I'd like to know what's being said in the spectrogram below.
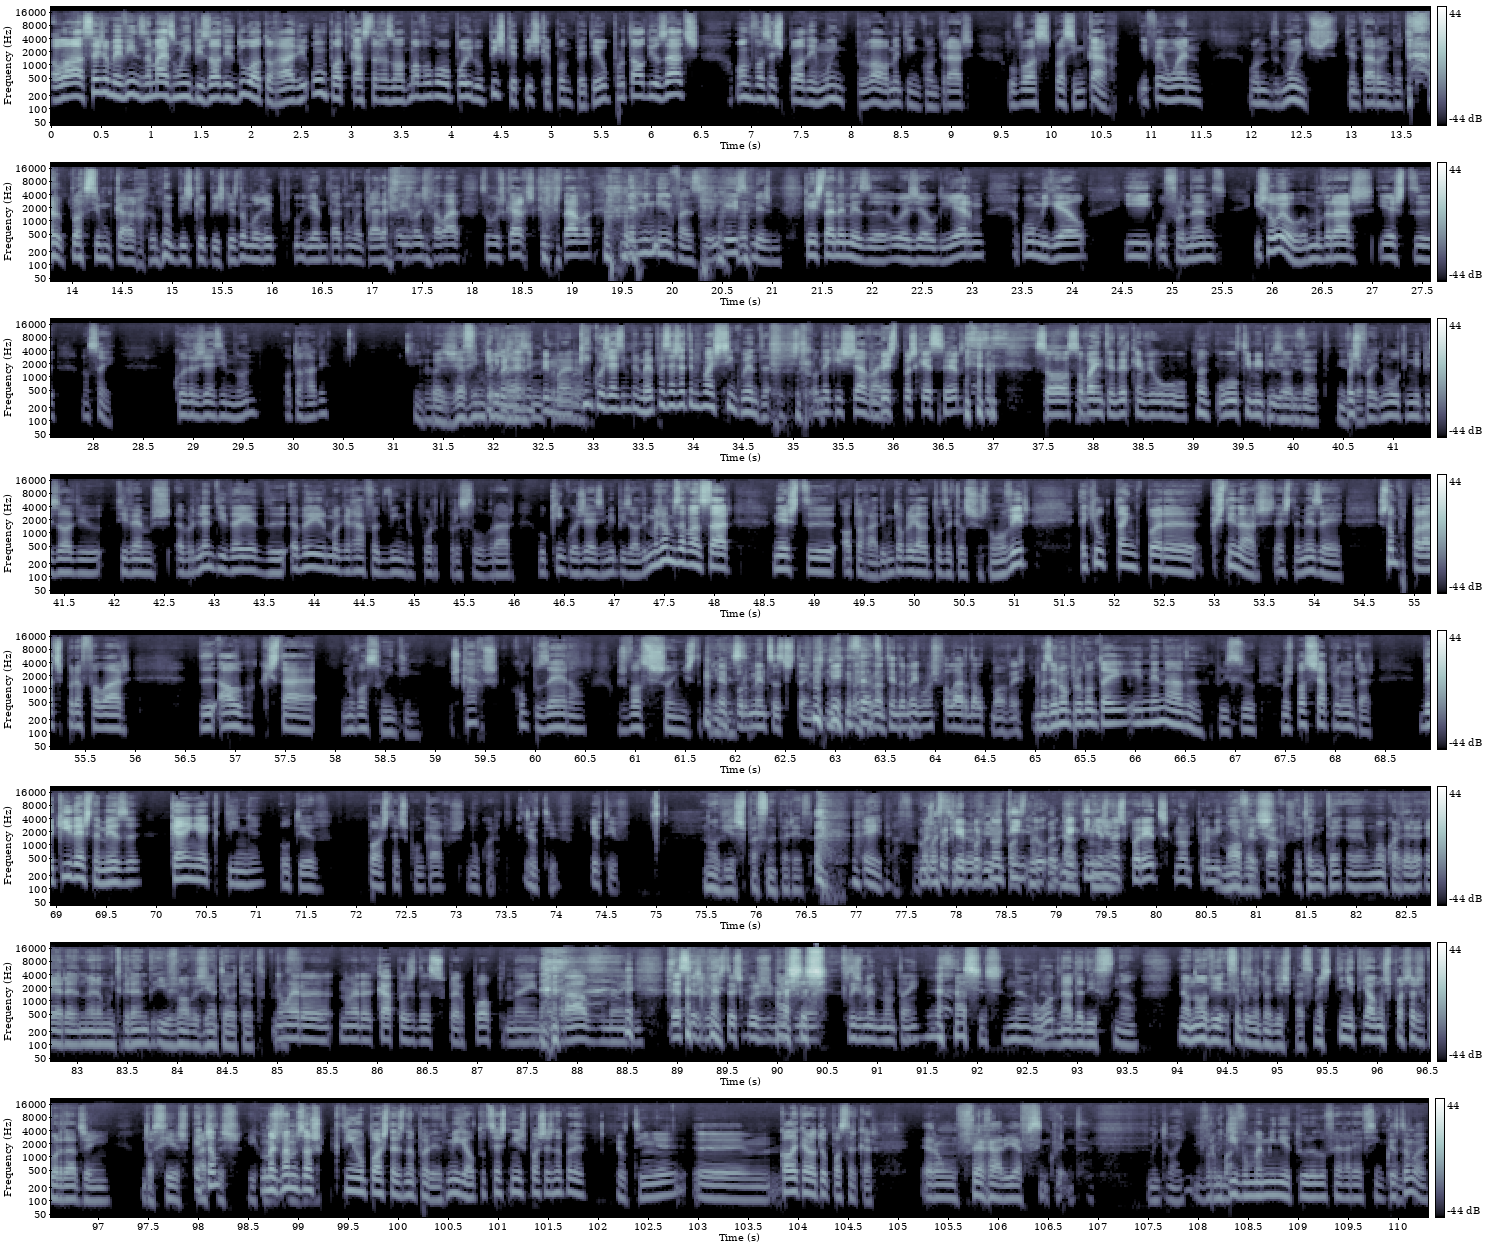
Olá, sejam bem-vindos a mais um episódio do Autorádio, um podcast da Razão Automóvel com o apoio do piscapisca.pt, o portal de usados, onde vocês podem muito provavelmente encontrar o vosso próximo carro. E foi um ano onde muitos tentaram encontrar o próximo carro no Pisca Pisca. Estou-me a rir porque o Guilherme está com uma cara e vamos falar sobre os carros que gostava na minha infância. E é isso mesmo. Quem está na mesa hoje é o Guilherme, o Miguel e o Fernando. E sou eu a moderar este, não sei, 49 Autorádio? 51 51º. 51 Pois é, já temos mais de 50. Isto- onde é que isto já Em vai? vez de para esquecer, só, só vai entender quem viu o, o último episódio. Exato, Pois exato. foi, no último episódio tivemos a brilhante ideia de abrir uma garrafa de vinho do Porto para celebrar o 50 episódio. Mas vamos avançar neste autorrádio. Muito obrigado a todos aqueles que nos estão a ouvir. Aquilo que tenho para questionar esta mesa é: estão preparados para falar de algo que está no vosso íntimo? Os carros que compuseram os vossos sonhos de criança. Por momentos assustamos. Mas pronto, ainda bem que vamos falar de automóveis. Mas eu não perguntei nem nada, por isso. Mas posso já perguntar. Daqui desta mesa, quem é que tinha ou teve pósteres com carros no quarto? Eu tive. Eu tive. Não havia espaço na parede. Mas Como porquê? assim não Porque não tinha. O que é que tinhas tinha nas paredes que não te permitia móveis. ter carros? Eu tenho, tenho- eh, o meu quarto era, era- não era muito grande e os móveis iam até ao teto. Não era, não era capas da Super Pop, nem da Bravo, nem dessas revistas que hoje miúdos não- Achas? felizmente não têm. Achas? Não, não, nada disso, não. Não, não havia, simplesmente não havia espaço. Mas tinha, tinha alguns pósteres guardados em dossiês, Então, pastas e coisas Mas vamos assim. aos que tinham pósteres na parede. Miguel, tu disseste que tinhas pósteres na parede. Eu tinha. ehm, Qual é que era o teu póster car? Era um Ferrari F50. Muito bem. Eu Vermelho. tive uma miniatura do Ferrari F50 Eu também.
